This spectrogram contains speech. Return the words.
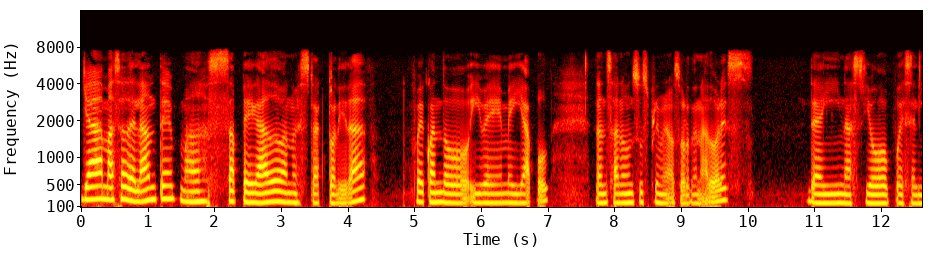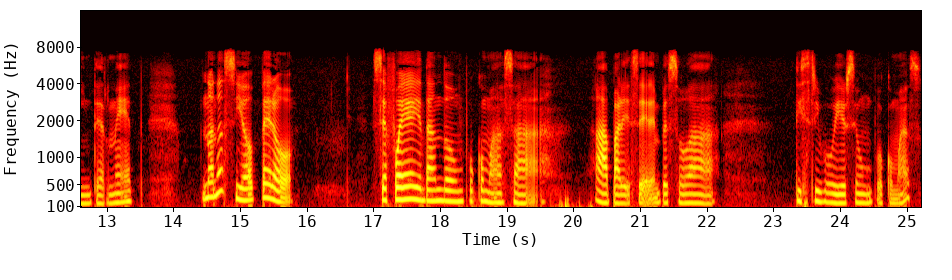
Ya más adelante, más apegado a nuestra actualidad, fue cuando IBM y Apple lanzaron sus primeros ordenadores. De ahí nació pues el Internet, no nació, pero se fue dando un poco más a, aparecer, empezó a distribuirse un poco más.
